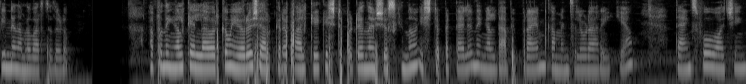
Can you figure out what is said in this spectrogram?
പിന്നെ നമ്മൾ വറുത്തതിടും. അപ്പോൾ നിങ്ങൾക്ക് എല്ലാവർക്കും ഈ ഒരു ശർക്കര പാൽ കേക്ക് ഇഷ്ടപ്പെട്ടു എന്ന് വിശ്വസിക്കുന്നു. ഇഷ്ടപ്പെട്ടാൽ നിങ്ങളുടെ അഭിപ്രായം കമൻസിലൂടെ അറിയിക്കുക. താങ്ക്സ് ഫോർ വാച്ചിങ്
